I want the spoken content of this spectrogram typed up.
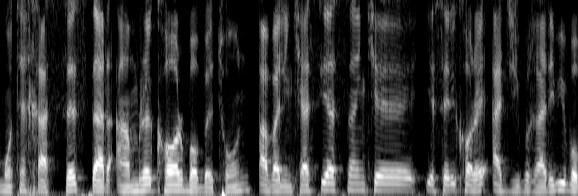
متخصص در امر کار با بتون. اولین کسی هستن که یه سری کارهای عجیب غریبی با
